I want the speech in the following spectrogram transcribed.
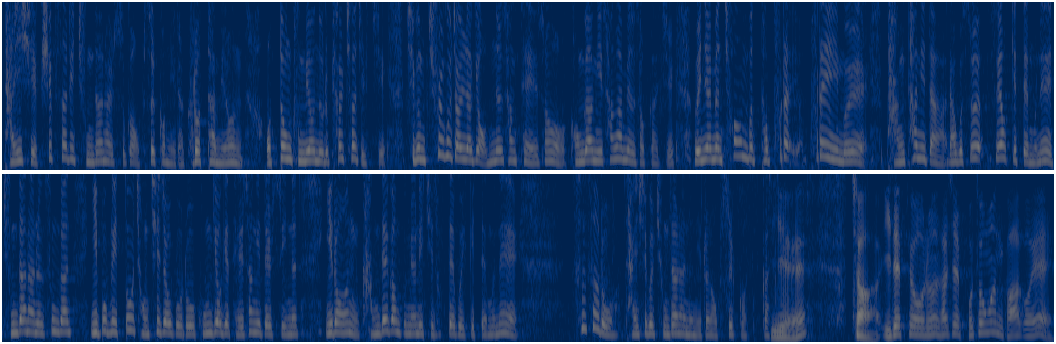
단식 쉽사리 중단할 수가 없을 겁니다. 그렇다면 어떤 국면으로 펼쳐질지 지금 출구 전략이 없는 상태에서 건강이 상하면서까지 왜냐하면 처음부터 프레, 프레임을 방탄이다라고 쓰, 쓰였기 때문에 중단하는 순간 이 부분이 또 정치적으로 공격의 대상이 될 수 있는 이런 강대강 국면이 지속되고 있기 때문에 스스로 단식을 중단하는 일은 없을 것 같습니다. 예. 자, 이 대표는 사실 보통은 과거에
